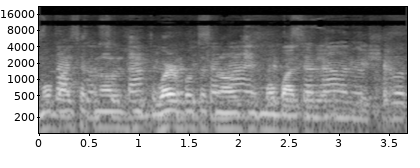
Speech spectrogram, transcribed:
mobile стать technology, консультантами, wearable профессионалами, technology, mobile профессионалами telecommunication.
